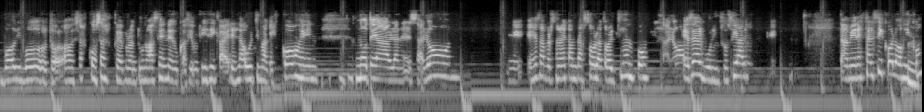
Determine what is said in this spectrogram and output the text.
voleibol o todas esas cosas que de pronto uno hace en educación física, eres la última que escogen, no te hablan en el salón, eh, es esa persona que anda sola todo el tiempo, ese es el bullying social. También está el psicológico,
